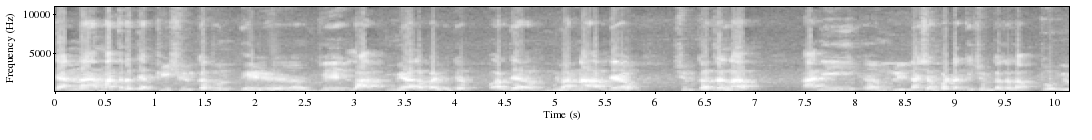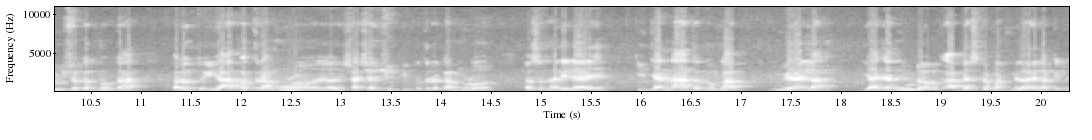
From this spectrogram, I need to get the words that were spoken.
त्यांना मात्र त्या फी शुल्कातून भे जे म्हणजे लाभ मिळाला पाहिजे त्या अर्ध्या मुलांना अर्ध्या शुल्काचा लाभ आणि मुलींना शंभर टक्के शुल्काचा लाभ. तो मिळू शकत नव्हता. परंतु या पत्रामुळं शासन शुल्की पत्रकामुळं असं झालेलं आहे की त्यांना आता तो लाभ मिळायला या ज्या निवडक अभ्यासक्रमात मिळायला गेले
